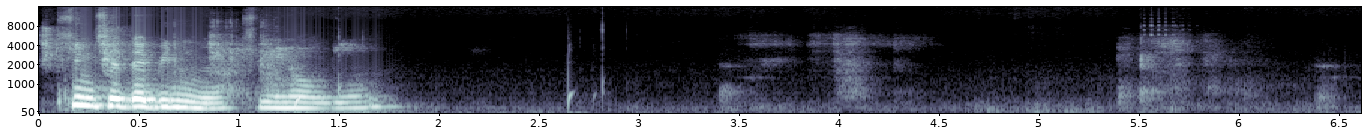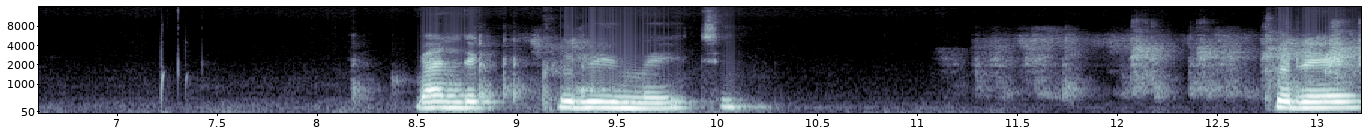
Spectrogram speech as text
Kimse de bilmiyor kimin olduğunu. Ben de crewmate'im. Crew.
